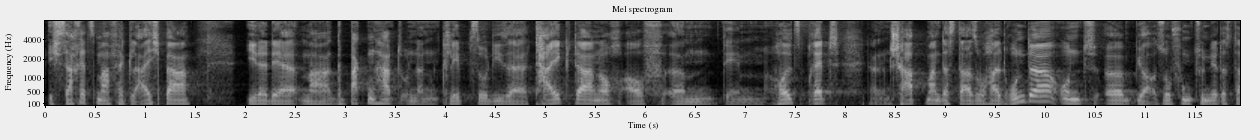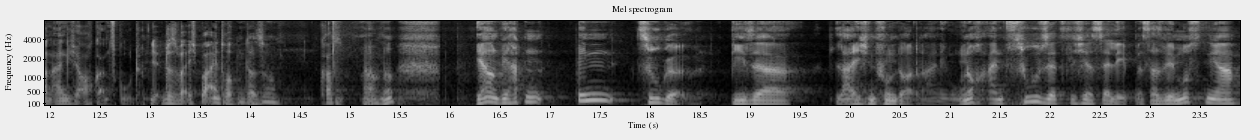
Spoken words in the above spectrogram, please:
ich sag jetzt mal vergleichbar, jeder, der mal gebacken hat und dann klebt so dieser Teig da noch auf ähm, dem Holzbrett, dann schabt man das da so halt runter und äh, ja, so funktioniert das dann eigentlich auch ganz gut. Ja, das war echt beeindruckend, also krass. Ja, ne? ja und wir hatten im Zuge dieser Leichenfundortreinigung. Noch ein zusätzliches Erlebnis. Also wir mussten ja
